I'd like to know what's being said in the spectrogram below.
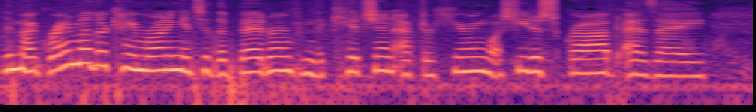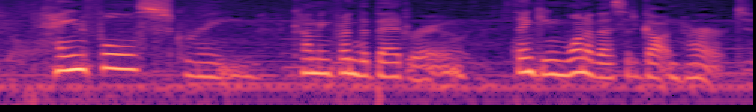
Then my grandmother came running into the bedroom from the kitchen after hearing what she described as a painful scream coming from the bedroom, thinking one of us had gotten hurt.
